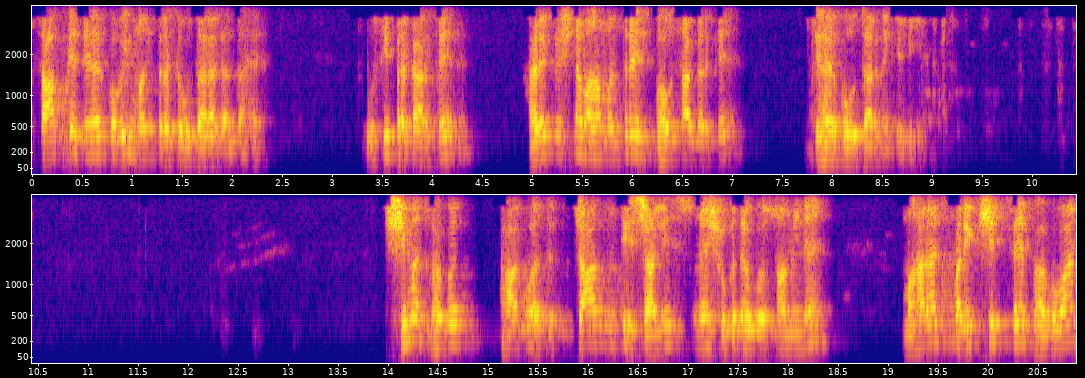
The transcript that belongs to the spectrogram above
सांप के जहर को भी मंत्र से उतारा जाता है। उसी प्रकार से हरे कृष्ण महामंत्र इस भवसागर के जहर को उतारने के लिए। श्रीमद भगवत भागवत चार उन्तीस चालीस में सुखदेव गोस्वामी ने महाराज परीक्षित से भगवान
